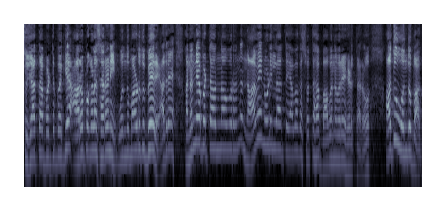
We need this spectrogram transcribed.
ಸುಜಾತಾ ಭಟ್ ಬಗ್ಗೆ ಆರೋಪಗಳ ಸರಣಿ. ಒಂದು ಮಾಡುವುದು ಬೇರೆ. ಆದರೆ ಅನನ್ಯ ಭಟ್ ಅನ್ನೋರನ್ನು ನಾವೇ ನೋಡಿಲ್ಲ ಅಂತ ಯಾವಾಗ ಸ್ವತಃ ಭಾವನವರೇ ಹೇಳ್ತಾರೋ, ಅದು ಒಂದು ಭಾಗ.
